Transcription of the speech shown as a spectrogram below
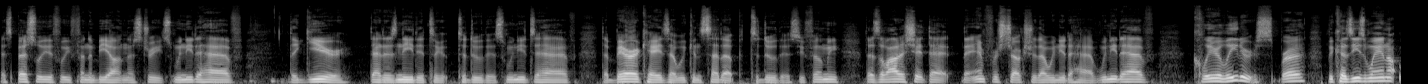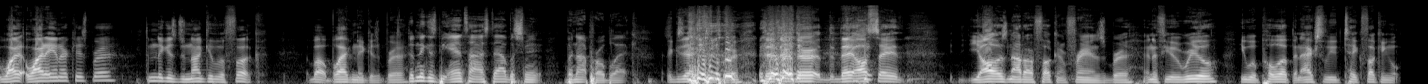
Especially if we finna be out in the streets, we need to have the gear that is needed to, to do this. We need to have the barricades that we can set up to do this. You feel me? There's a lot of shit that the infrastructure that we need to have. We need to have clear leaders, bruh. Because these white, white, anarchists, bruh, them niggas do not give a fuck about black niggas, bruh. Them niggas be anti-establishment, but not pro-black. Exactly, bruh. They're, they're, they're, they all say, y'all is not our fucking friends, bruh. And if you're real, you would pull up and actually take fucking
